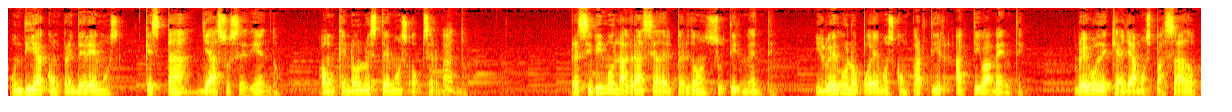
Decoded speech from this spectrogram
Un día comprenderemos que está ya sucediendo, aunque no lo estemos observando. Recibimos la gracia del perdón sutilmente y luego lo podemos compartir activamente, luego de que hayamos pasado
